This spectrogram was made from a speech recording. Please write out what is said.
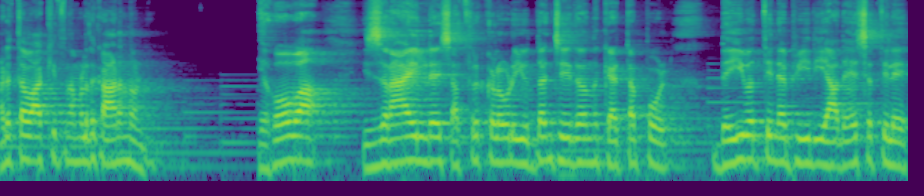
അടുത്ത വാക്യത്തിൽ നമ്മളിത് കാണുന്നുണ്ട്. യഹോവ ഇസ്രായേലിന്റെ ശത്രുക്കളോട് യുദ്ധം ചെയ്തതെന്ന് കേട്ടപ്പോൾ ദൈവത്തിന്റെ ഭീതി ആ ദേശത്തിലെ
